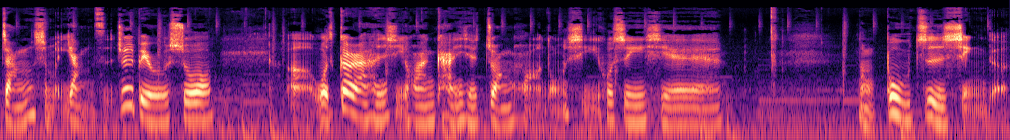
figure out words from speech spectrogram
长什么样子？就是比如说，呃，我个人很喜欢看一些装潢的东西，或是一些那种布置型的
